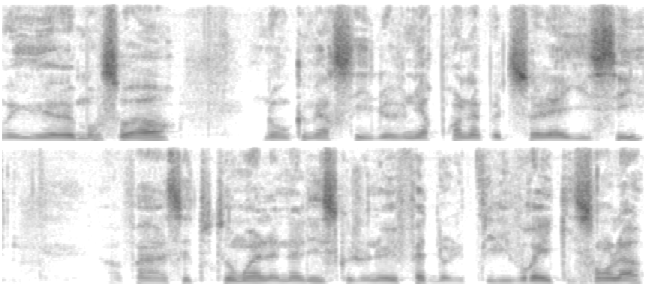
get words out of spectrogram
Oui, euh, bonsoir. Donc merci de venir prendre un peu de soleil ici. Enfin, c'est tout au moins l'analyse que je n'avais faite dans les petits livrets qui sont là.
